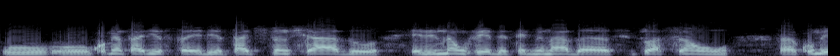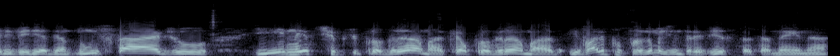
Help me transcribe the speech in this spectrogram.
o, comentarista ele está distanciado, ele não vê determinada situação como ele veria dentro de um estádio. E nesse tipo de programa, que é o programa, e vale para o programa de entrevista também, né?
